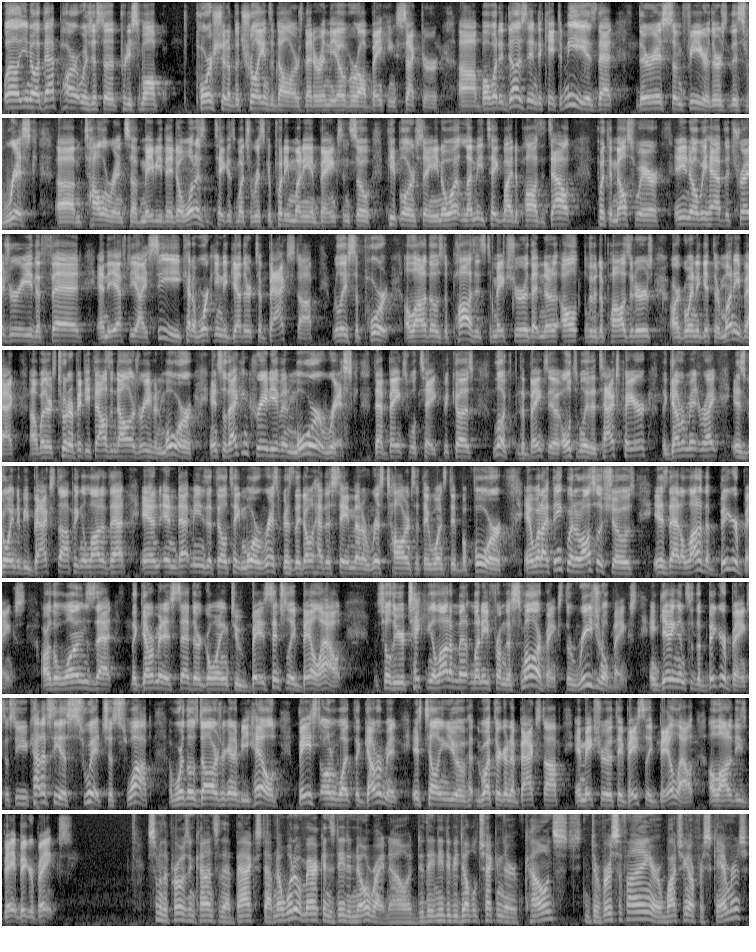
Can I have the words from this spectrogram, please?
Well, you know, that part was just a pretty small portion of the trillions of dollars that are in the overall banking sector. Uh, but what it does indicate to me is that there is some fear. There's this risk um, tolerance of maybe they don't want to take as much risk of putting money in banks. And so people are saying, you know what, let me take my deposits out put them elsewhere. And, you know, we have the Treasury, the Fed, and the FDIC kind of working together to backstop, really support a lot of those deposits to make sure that none, all the depositors are going to get their money back, uh, whether it's $250,000 or even more. And so that can create even more risk that banks will take because, look, the banks, uh, ultimately the taxpayer, the government, right, is going to be backstopping a lot of that. And, and that means that they'll take more risk because they don't have the same amount of risk tolerance that they once did before. And what I think what it also shows is that a lot of the bigger banks are the ones that the government has said they're going to essentially bail out. So you're taking a lot of money from the smaller banks, the regional banks, and giving them to the bigger banks. And so you kind of see a switch, a swap of where those dollars are going to be held based on what the government is telling you of what they're going to backstop and make sure that they basically bail out a lot of these ba- bigger banks. Some of the pros and cons of that backstop. Now, what do Americans need to know right now? Do they need to be double checking their accounts, diversifying, or watching out for scammers?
